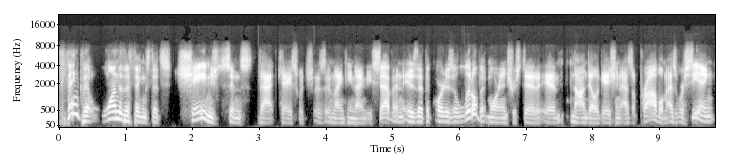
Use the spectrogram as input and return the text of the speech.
think that one of the things that's changed since that case, which is in 1997, is that the court is a little bit more interested in non delegation as a problem, as we're seeing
